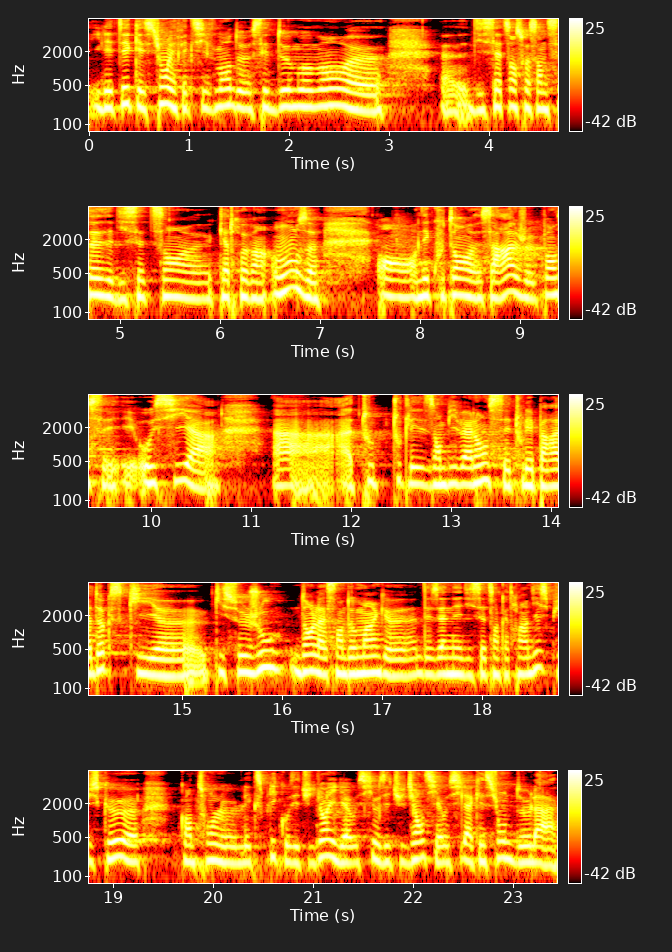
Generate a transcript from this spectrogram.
il était question effectivement de ces deux moments 1776 et 1791 en écoutant Sarah je pense aussi à à, à toutes les ambivalences et tous les paradoxes qui, euh, qui se jouent dans la Saint-Domingue euh, des années 1790, puisque euh, quand on l'explique aux étudiants, il y a aussi aux étudiants, il y a aussi la question de la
